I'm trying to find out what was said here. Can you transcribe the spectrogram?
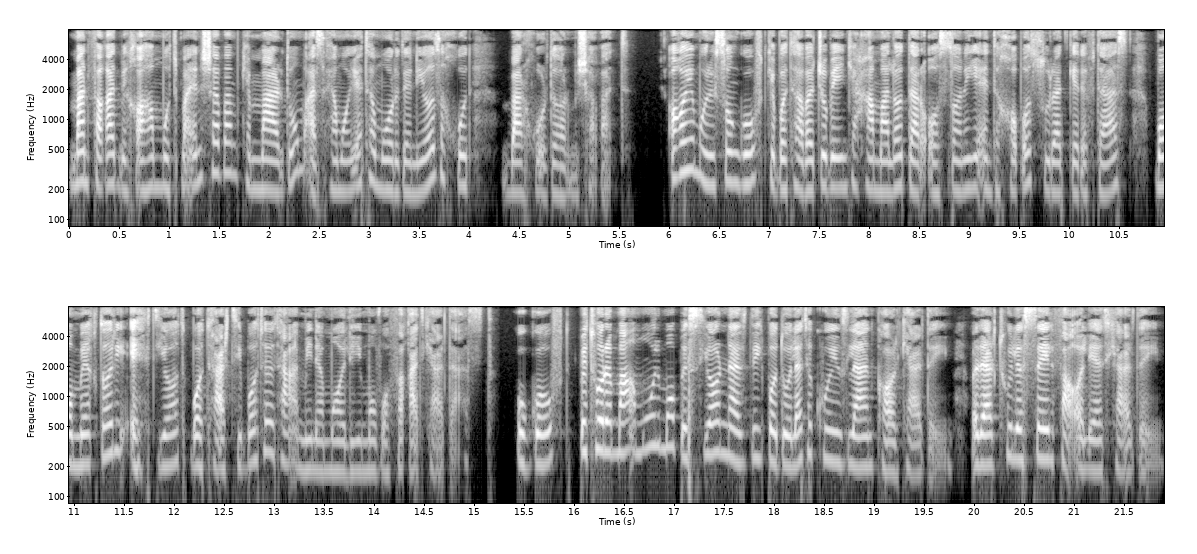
من فقط می‌خواهم مطمئن شوم که مردم از حمایت مورد نیاز خود برخوردار می شوند. آقای موریسون گفت که با توجه به اینکه حملات در آستانه انتخابات صورت گرفته است با مقداری احتیاط با ترتیبات تأمین مالی موافقت کرده است او گفت به طور معمول ما بسیار نزدیک با دولت کوینزلند کار کرده ایم و در طول سیل فعالیت کرده ایم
